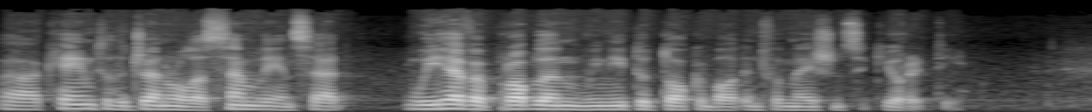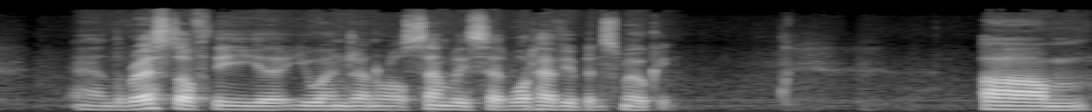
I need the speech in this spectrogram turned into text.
uh, came to the General Assembly and said, We have a problem, we need to talk about information security. And the rest of the uh, UN General Assembly said, What have you been smoking? Um,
